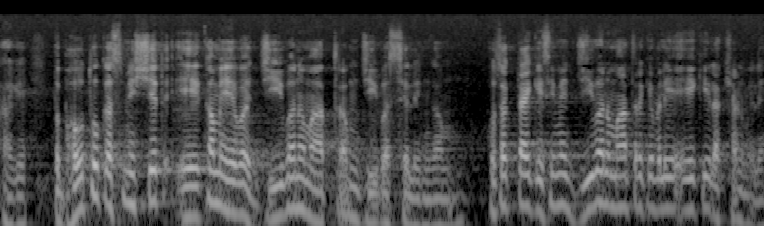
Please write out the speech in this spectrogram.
आगे तो भौतुक अस्मिश्चित एकम एवं जीवन मात्रम जीवस्य लिंगम। हो सकता है किसी में जीवन मात्र केवल ये एक ही लक्षण मिले।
